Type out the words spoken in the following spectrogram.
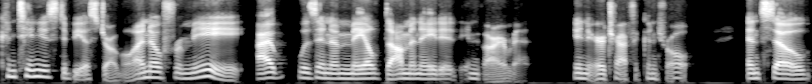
continues to be a struggle. I know for me, I was in a male dominated environment in air traffic control. And so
